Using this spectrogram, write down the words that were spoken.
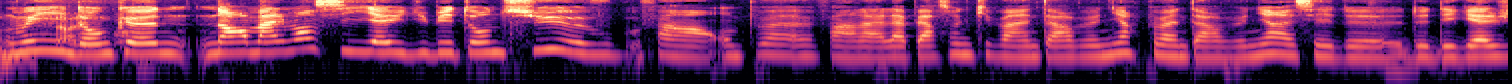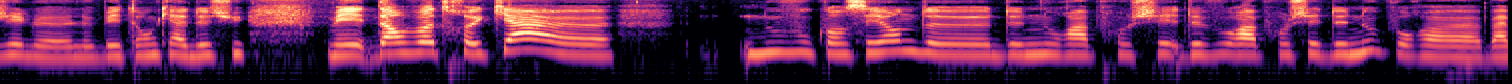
Oui, donc euh, normalement, s'il y a eu du béton dessus, euh, vous, enfin, on peut, euh, enfin, la, la personne qui va intervenir peut intervenir, essayer de, de dégager le, le béton qu'il y a dessus. Mais dans votre cas, euh, nous vous conseillons de, vous rapprocher de nous pour, euh, bah,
